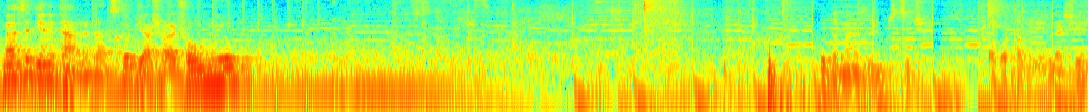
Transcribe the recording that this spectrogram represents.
Mənzil yeni təmirdən çıxıb, yaşayış olmayıb. Burada mənzilin kiçik uşaq otağı yerləşir.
